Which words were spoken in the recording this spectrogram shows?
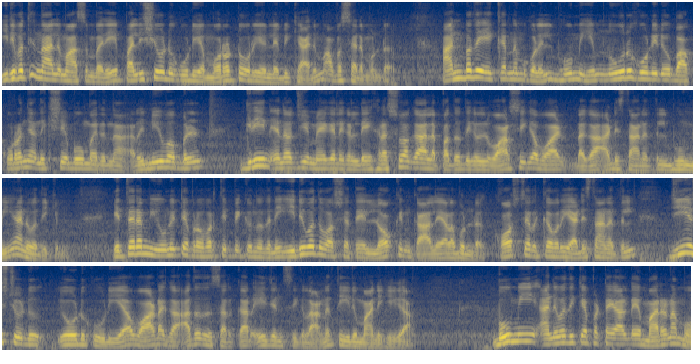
ഇരുപത്തിനാല് മാസം വരെ പലിശയോടുകൂടിയ മൊറട്ടോറിയം ലഭിക്കാനും അവസരമുണ്ട്. അൻപത് ഏക്കറിന് മുകളിൽ ഭൂമിയും നൂറ് കോടി രൂപ കുറഞ്ഞ നിക്ഷേപവും വരുന്ന റിന്യൂവബിൾ ഗ്രീൻ എനർജി മേഖലകളുടെ ഹ്രസ്വകാല പദ്ധതികളിൽ വാർഷിക വാടക അടിസ്ഥാനത്തിൽ ഭൂമി അനുവദിക്കും. ഇത്തരം യൂണിറ്റ് പ്രവർത്തിപ്പിക്കുന്നതിന് ഇരുപത് വർഷത്തെ ലോക്ക് ഇൻ കാലയളവുണ്ട്. കോസ്റ്റ് റിക്കവറി അടിസ്ഥാനത്തിൽ ജി എസ് ടിയോടുകൂടിയ വാടക അതത് സർക്കാർ ഏജൻസികളാണ് തീരുമാനിക്കുക. ഭൂമി അനുവദിക്കപ്പെട്ടയാളുടെ മരണമോ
